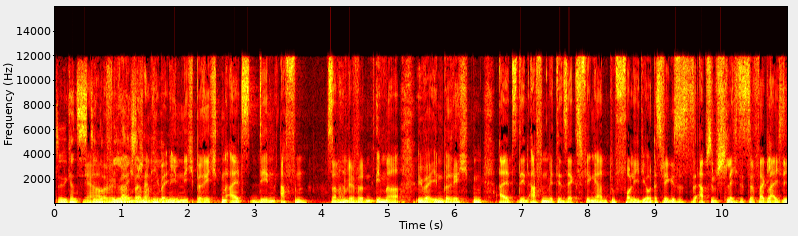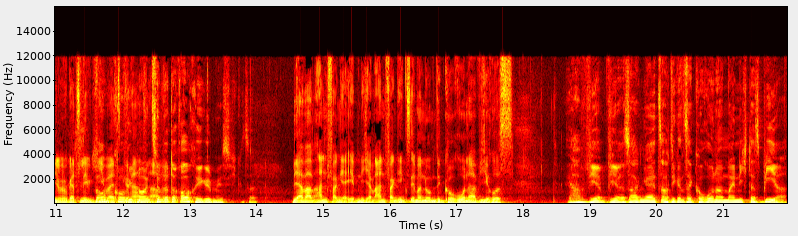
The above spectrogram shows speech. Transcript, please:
Du kannst es Ja, dir noch aber viel wir würden leichter wahrscheinlich machen. über ihn nicht berichten als den Affen, sondern wir würden immer über ihn berichten als den Affen mit den sechs Fingern, du Vollidiot. Deswegen ist es der absolut schlechteste Vergleich, den ich im ganzen Leben Warum jemals gehört Covid-19 habe. wird doch auch regelmäßig gesagt. Ja, aber am Anfang ja eben nicht. Am Anfang ging es immer nur um den Coronavirus. Ja, wir, wir sagen ja jetzt auch die ganze Zeit Corona und meinen nicht das Bier.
